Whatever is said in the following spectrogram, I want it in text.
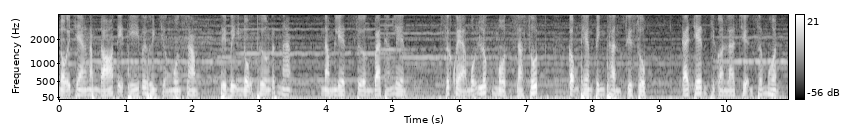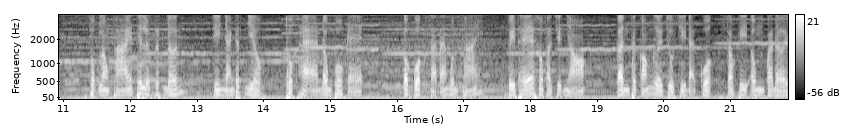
Nội Trang năm đó tỉ thí với huynh trưởng môn xong Thì bị nội thương rất nặng, Nằm liệt giường 3 tháng liền. Sức khỏe mỗi lúc một xa sút, Cộng thêm tinh thần suy sụp. Cái chết chỉ còn là chuyện sớm muộn. Phục Long Phái thế lực rất lớn, Chi nhánh rất nhiều, Thuộc hạ đông vô kể. Công cuộc giải tán môn phái, Vì thế không phải chuyện nhỏ, Cần phải có người chủ trì đại cuộc sau khi ông qua đời.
